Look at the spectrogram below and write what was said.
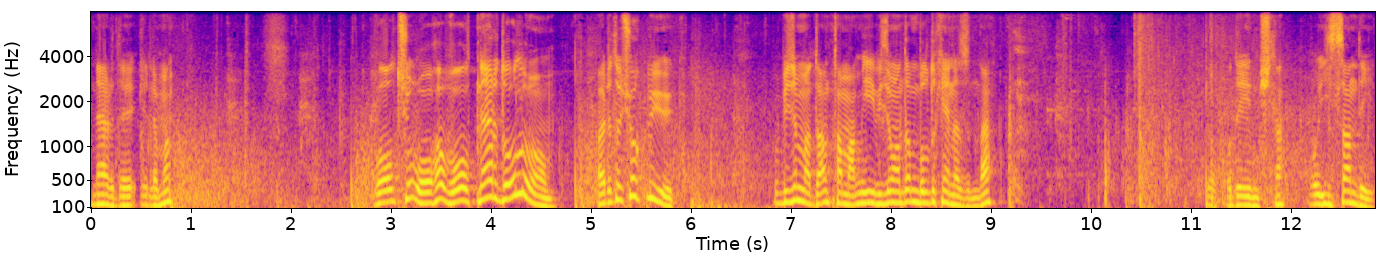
Nerede eleman? Volt. Oha Volt nerede oğlum? Harita çok büyük. Bu bizim adam. Tamam iyi bizim adamı bulduk en azından. O değilmiş lan. O insan değil.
